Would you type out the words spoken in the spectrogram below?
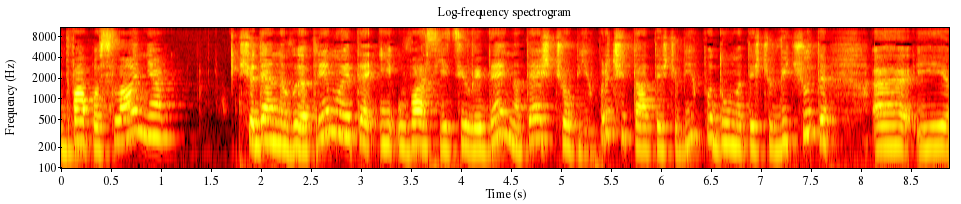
два послання. Щоденно ви отримуєте, і у вас є цілий день на те, щоб їх прочитати, щоб їх подумати, щоб відчути е, і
